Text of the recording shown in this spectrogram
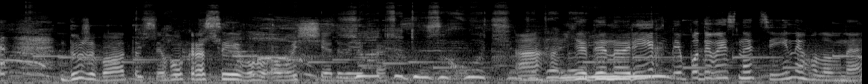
Дуже багато всього красивого. А ось ще диви Я це дуже хочу. Ага, єдиноріг, ти подивись на ціни, головне.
